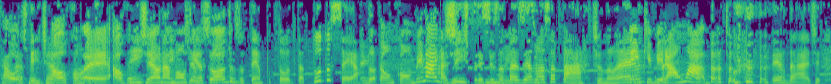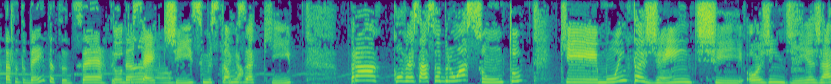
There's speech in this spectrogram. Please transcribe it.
Tá Já ótimo. perdi as álcool, contas. é, álcool em gel na mão o tempo todo. o tempo todo. Tá tudo certo. Então, combinadíssimo. a gente precisa fazer a isso. nossa parte, não é? Tem que virar um hábito. Verdade. Tá tudo bem? Tá tudo certo? Tudo então? certíssimo. Estamos Legal. aqui para conversar sobre um assunto que muita gente hoje em dia já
